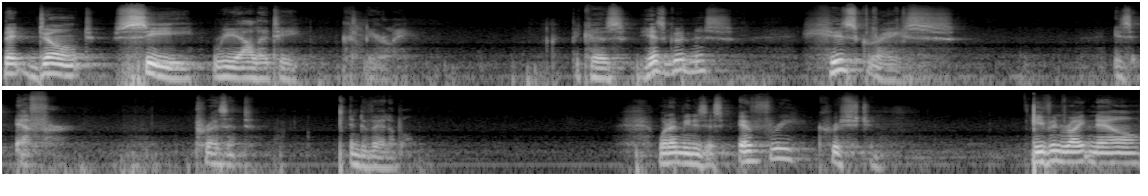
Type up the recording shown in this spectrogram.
that don't see reality clearly. because His goodness, His grace is ever present and available. What I mean is this every Christian, even right now,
